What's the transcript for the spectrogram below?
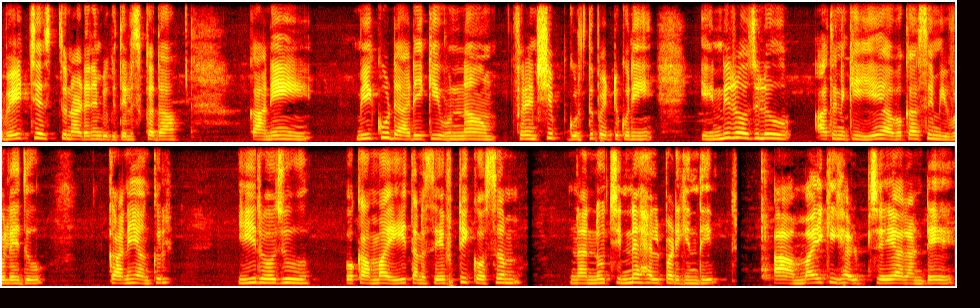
వెయిట్ చేస్తున్నాడని మీకు తెలుసు కదా. కానీ మీకు డాడీకి ఉన్న ఫ్రెండ్షిప్ గుర్తుపెట్టుకుని ఎన్ని రోజులు అతనికి ఏ అవకాశం ఇవ్వలేదు. కానీ అంకుల్ ఈరోజు ఒక అమ్మాయి తన సేఫ్టీ కోసం నన్ను చిన్న హెల్ప్ అడిగింది. ఆ అమ్మాయికి హెల్ప్ చేయాలంటే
